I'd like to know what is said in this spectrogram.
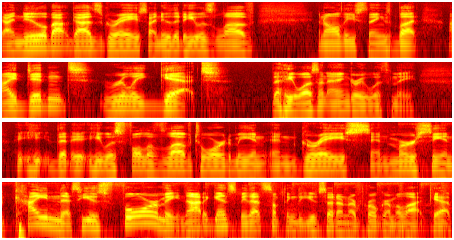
I knew about God's grace. I knew that he was love and all these things, but I didn't really get that he wasn't angry with me. He, that he was full of love toward me and, and grace and mercy and kindness. He is for me, not against me. That's something that you've said on our program a lot, Cap,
